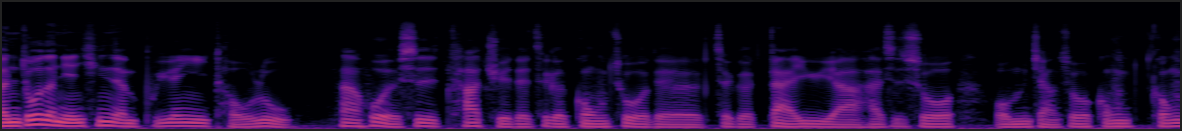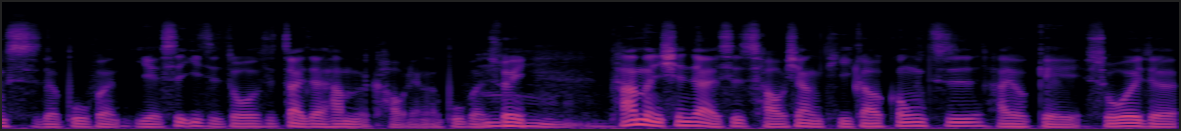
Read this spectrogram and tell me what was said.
很多的年轻人不愿意投入，那或者是他觉得这个工作的这个待遇啊，还是说我们讲说工工时的部分，也是一直都是在在他们的考量的部分，所以他们现在也是朝向提高工资，还有给所谓的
